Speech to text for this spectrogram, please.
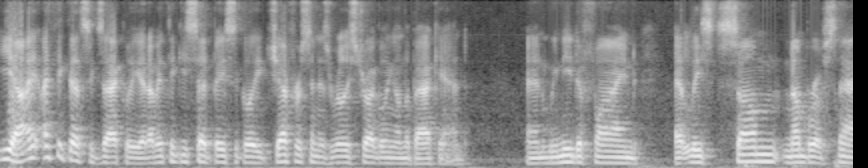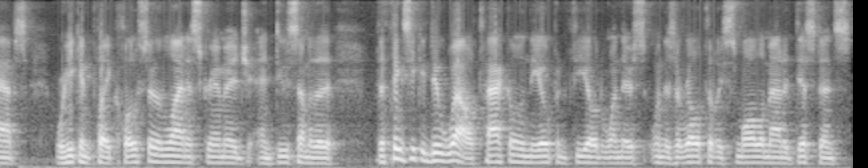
Yeah, I, I think that's exactly it. I, mean, I think he said basically Jefferson is really struggling on the back end, and we need to find at least some number of snaps where he can play closer to the line of scrimmage and do some of the the things he can do well, tackle in the open field when there's when there's a relatively small amount of distance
